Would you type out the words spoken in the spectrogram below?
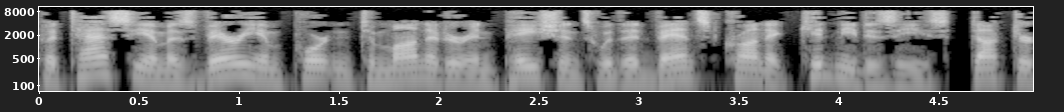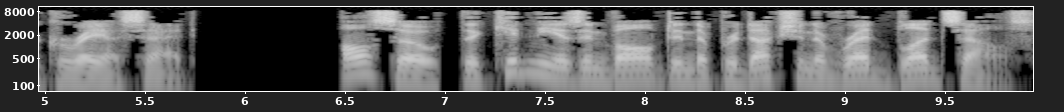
potassium is very important to monitor in patients with advanced chronic kidney disease, Dr. Correa said. Also, the kidney is involved in the production of red blood cells.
